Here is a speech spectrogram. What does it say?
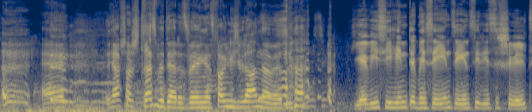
ey, ich hab schon Stress mit der, deswegen jetzt fang ich wieder an damit. Ja, wie Sie hinter mir sehen, sehen Sie dieses Schild.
